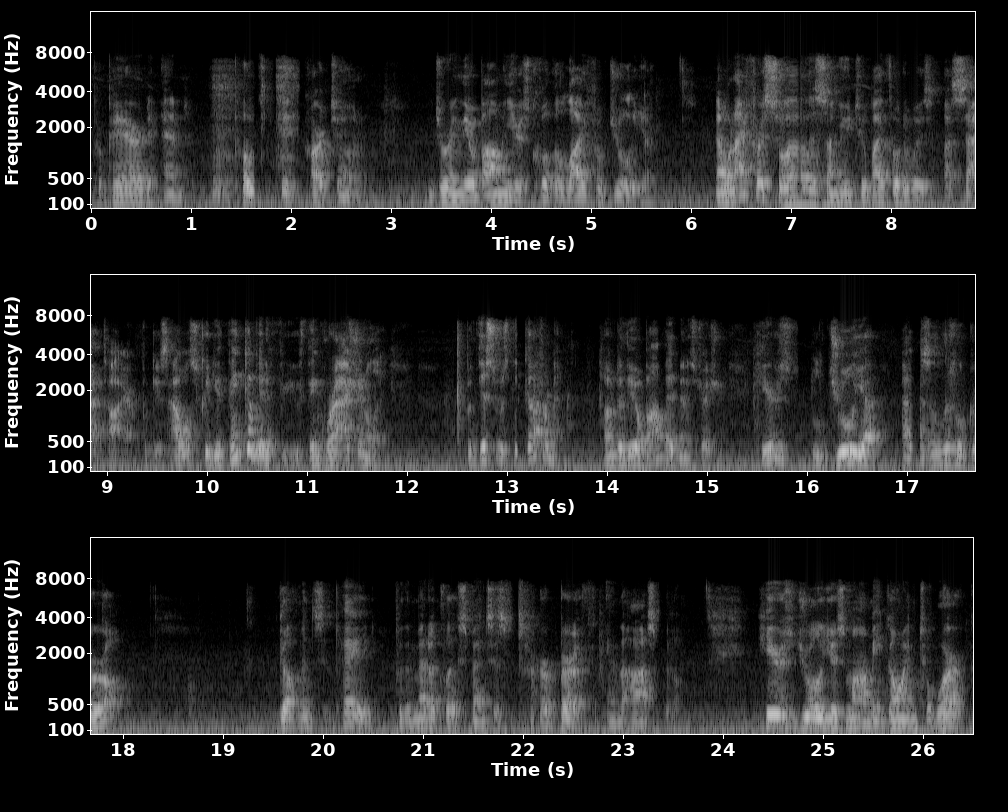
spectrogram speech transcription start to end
prepared and posted cartoon during the Obama years called The Life of Julia. Now, when I first saw this on YouTube, I thought it was a satire because how else could you think of it if you think rationally? But this was the government under the Obama administration. Here's Julia as a little girl. Government's paid for the medical expenses for her birth in the hospital. Here's Julia's mommy going to work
